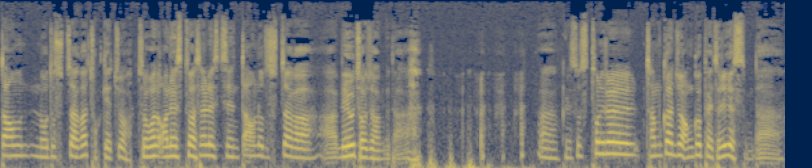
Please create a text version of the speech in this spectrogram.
다운로드 숫자가 적겠죠. 저번 어네스트와 셀레스틴 다운로드 숫자가 아, 매우 저조합니다. 아, 그래서 스토리를 잠깐 좀 언급해 드리겠습니다.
